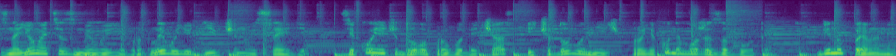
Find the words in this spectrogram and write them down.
знайомиться з милою вродливою дівчиною Седі, з якою чудово проводить час і чудову ніч, про яку не може забути. Він упевнений,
